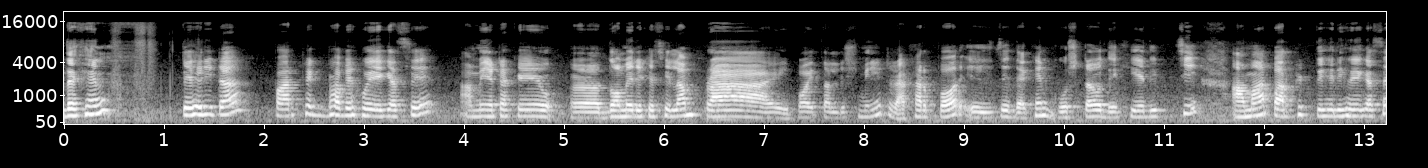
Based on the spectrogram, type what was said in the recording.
দেখেন, তেহরিটা পারফেক্টভাবে হয়ে গেছে। আমি এটাকে দমে রেখেছিলাম প্রায় পঁয়তাল্লিশ মিনিট রাখার পর। এই যে দেখেন গোষ্ঠটাও দেখিয়ে দিচ্ছি। আমার পারফেক্ট তেহরি হয়ে গেছে।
